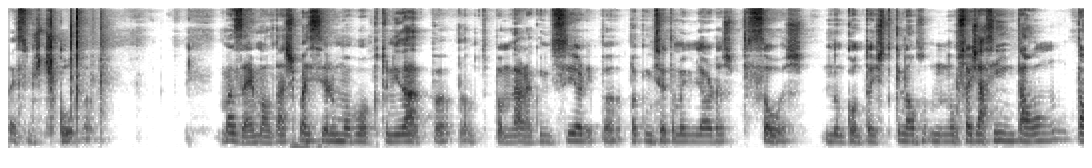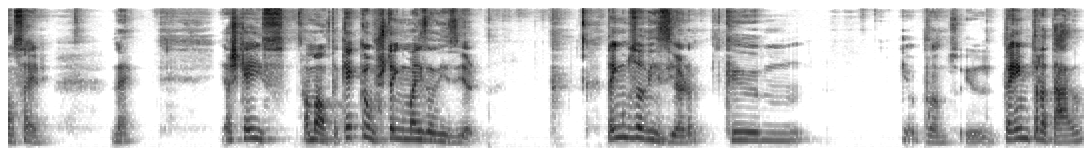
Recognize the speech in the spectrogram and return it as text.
Peço-vos desculpa. Mas é, malta, acho que vai ser uma boa oportunidade para, pronto, para me dar a conhecer e para, para conhecer também melhor as pessoas num contexto que não, não seja assim tão, tão sério, né? E acho que é isso. A malta, o que é que eu vos tenho mais a dizer? Tenho-vos a dizer que, que pronto, têm-me tratado,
